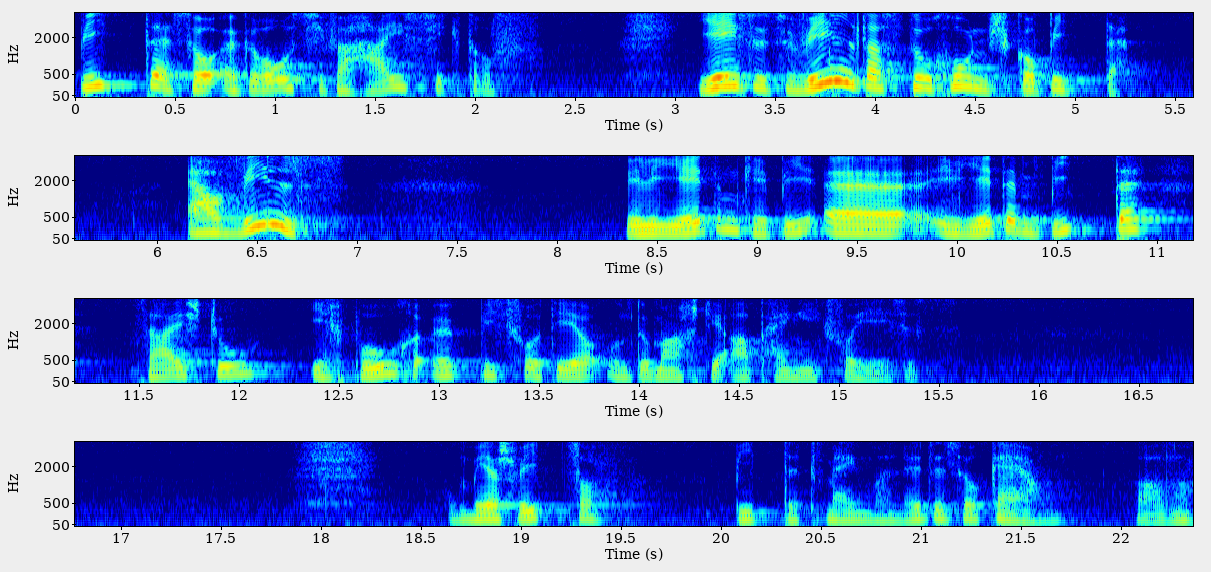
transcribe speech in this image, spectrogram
Bitten so eine große Verheißung drauf. Jesus will, dass du kommst, go bitten. Er will's. Weil in jedem, Gebi äh, in jedem Bitten sagst du, ich brauche etwas von dir und du machst dich abhängig von Jesus. Und wir Schweizer bitten manchmal nicht so gern. Oder?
